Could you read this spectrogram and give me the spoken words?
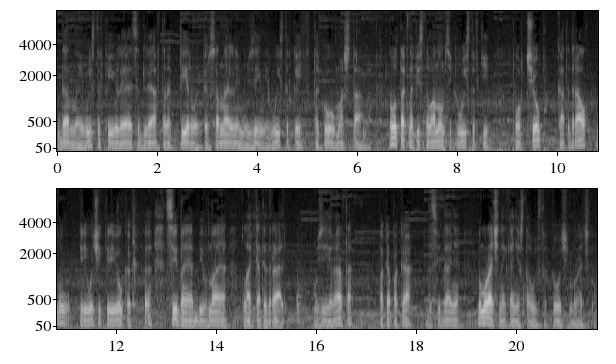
Данная выставка является для автора первой персональной музейной выставкой такого масштаба. Ну вот так написано в анонсе к выставке Порт Чоп, Катедрал. Ну, переводчик перевел как «Свиная отбивная Ла Катедраль» музее Рарта. Пока-пока, до свидания. Ну, мрачная, конечно, выставка, очень мрачная.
